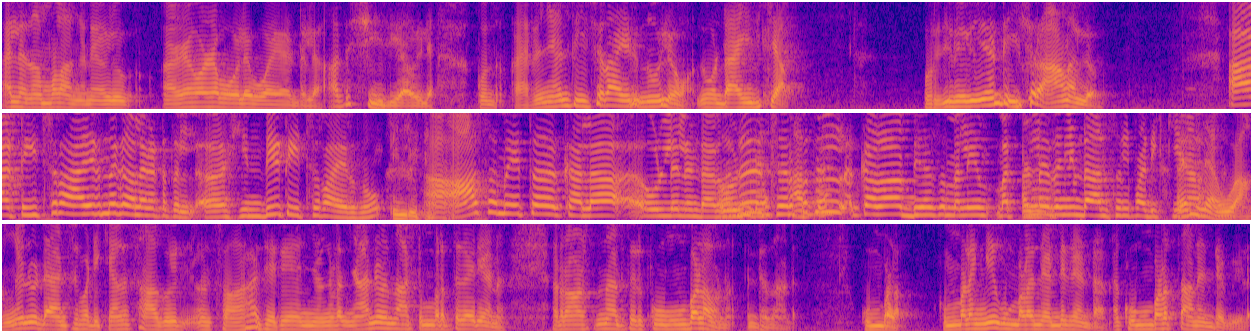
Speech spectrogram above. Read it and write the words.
അല്ല നമ്മൾ അങ്ങനെ ഒരു അഴകഴ പോലെ പോയാണ്ടല്ലോ. അത് ശരിയാവില്ല. കാരണം ഞാൻ ടീച്ചറായിരുന്നല്ലോ. അതുകൊണ്ടായിരിക്കാം. ഒറിജിനലി ഞാൻ ടീച്ചറാണല്ലോ. ആ ടീച്ചർ ആയിരുന്ന കാലഘട്ടത്തിൽ ഹിന്ദി ടീച്ചർ. ആയിരുന്നു ആ, സമയത്ത് കല ഉള്ളിലുണ്ടായിരുന്നു ചെറുപ്പത്തിൽ കലാഭ്യാസം അല്ലെങ്കിൽ മറ്റുള്ള ഏതെങ്കിലും ഡാൻസിൽ പഠിക്കുക. അങ്ങനെ ഡാൻസ് പഠിക്കാനുള്ള സാഹചര്യം സാഹചര്യം ഞങ്ങളുടെ ഞാനൊരു നാട്ടിൻപുറത്തുകാരിയാണ്. എറണാകുളത്ത് നിന്ന് അടുത്തൊരു കുമ്പളമാണ് എന്റെ നാട്. കുമ്പളം. കുമ്പളങ്ങി കുമ്പളം രണ്ടും രണ്ടാണ്. കുമ്പളത്താണ് എന്റെ വീട്.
